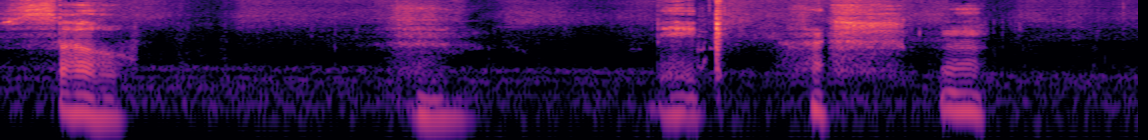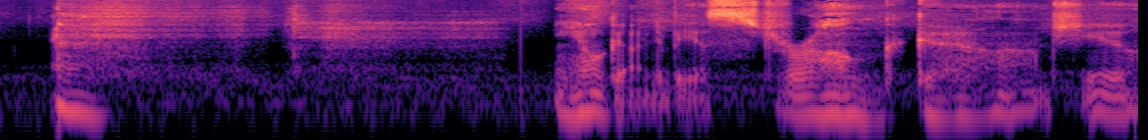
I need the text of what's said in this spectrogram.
so big. You're going to be a strong girl, aren't you?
